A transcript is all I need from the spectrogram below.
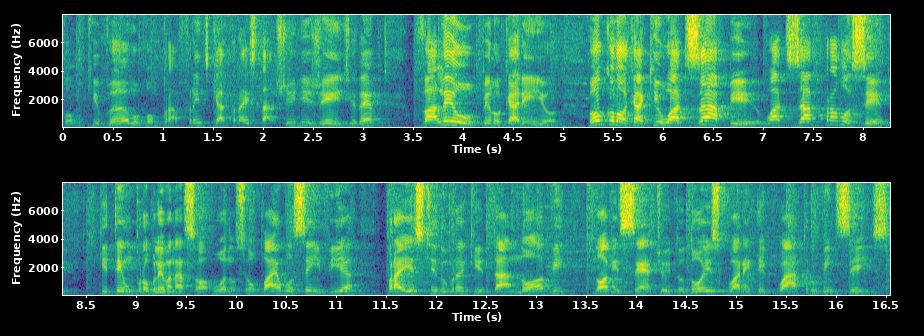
vamos que vamos, vamos pra frente que atrás tá cheio de gente, né? Valeu pelo carinho. Vamos colocar aqui o WhatsApp, WhatsApp para você que tem um problema na sua rua, no seu bairro, você envia para este número aqui, tá? 99782 4426.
